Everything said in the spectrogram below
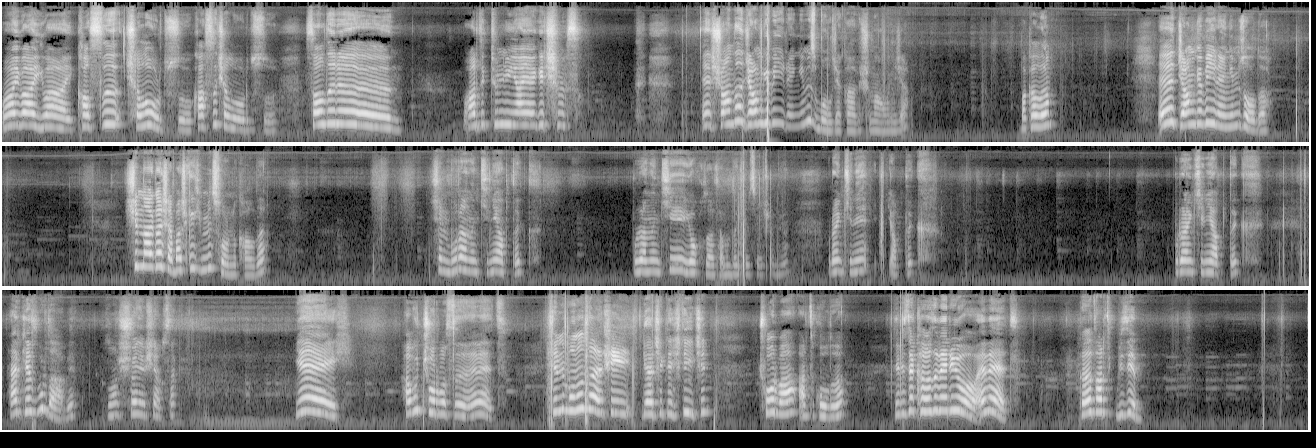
Vay vay vay. Kaslı çalı ordusu. Kaslı çalı ordusu. Saldırın. Artık tüm dünyaya geçmez. evet şu anda cam gibi rengimiz mi olacak abi şunu alınca? Bakalım. Evet cam göbeği rengimiz oldu. Şimdi arkadaşlar başka kimin sorunu kaldı? Şimdi buranınkini yaptık. Buranınki yok zaten. Burada kimse yaşamıyor. Buranınkini yaptık. Buranınkini yaptık. Herkes burada abi. O zaman şöyle bir şey yapsak. Yay! Havuç çorbası evet. Şimdi bunun da şey gerçekleştiği için çorba artık oldu. Ve bize kağıdı veriyor. Evet. Kağıt artık bizim.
